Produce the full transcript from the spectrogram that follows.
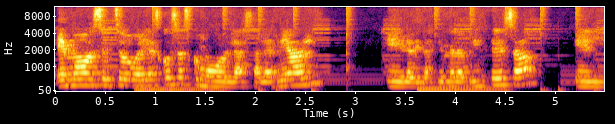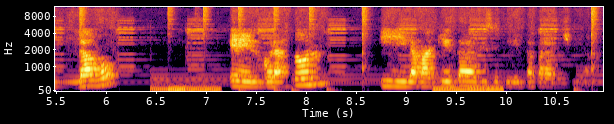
Hemos hecho varias cosas como la sala real, eh, la habitación de la princesa, el lago, el corazón y la maqueta que se utiliza para los viajes.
